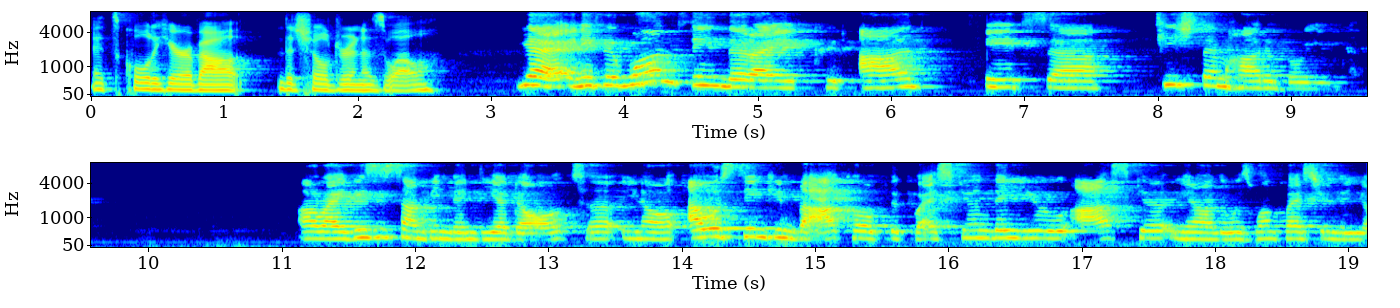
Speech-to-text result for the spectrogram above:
it's cool to hear about the children as well. Yeah, and if it, one thing that I could add, it's uh, teach them how to breathe. All right, this is something that the adult, uh, you know, I was thinking back of the question that you asked, uh, you know, there was one question that you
